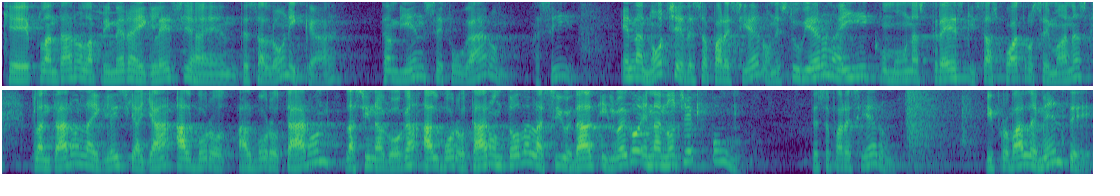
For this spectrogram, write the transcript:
que plantaron la primera iglesia en Tesalónica también se fugaron así. En la noche desaparecieron, estuvieron ahí como unas tres, quizás cuatro semanas, plantaron la iglesia ya, alborotaron la sinagoga, alborotaron toda la ciudad y luego en la noche, ¡pum!, desaparecieron. Y probablemente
